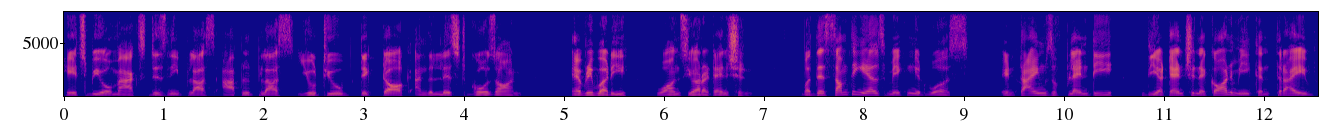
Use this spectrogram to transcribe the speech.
HBO Max, Disney Plus, Apple Plus, YouTube, TikTok, and the list goes on. Everybody wants your attention. But there's something else making it worse. In times of plenty, the attention economy can thrive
